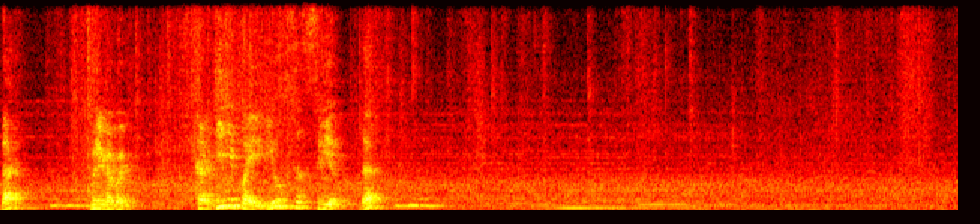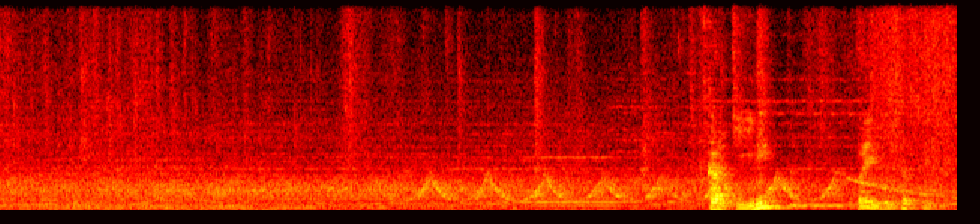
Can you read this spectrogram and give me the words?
Да? Смотри, какой. Картине появился свет, да? В картине появился свет.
